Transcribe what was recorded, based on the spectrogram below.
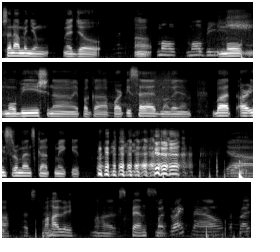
Gusto namin yung medyo uh, Mo Moby. mo mobish na may pagka Portishead, mga ganyan. But our instruments can't make it. yeah. That's Mahal eh. Mahal. Expensive. But right now, But right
